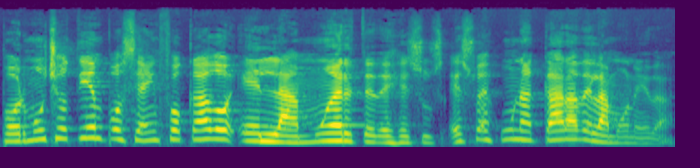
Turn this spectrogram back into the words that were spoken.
Por mucho tiempo se ha enfocado en la muerte de Jesús. Eso es una cara de la moneda.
